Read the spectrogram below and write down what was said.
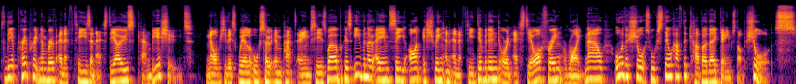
so the appropriate number of NFTs and STOs can be issued. Now, obviously, this will also impact AMC as well, because even though AMC aren't issuing an NFT dividend or an STO offering right now, all of the shorts will still have to cover their GameStop shorts.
